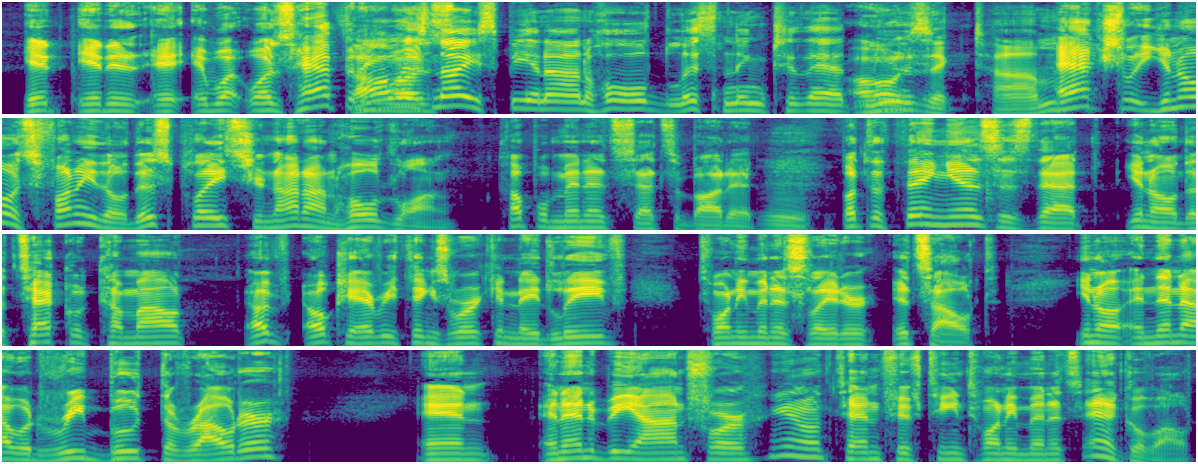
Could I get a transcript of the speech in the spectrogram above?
It it is it, it- what was It's happening always was nice being on hold listening to that Oh, music, Tom. Actually, you know, it's funny though. This place, you're not on hold long. Couple minutes, that's about it. Mm. But the thing is, is that you know the tech would come out. Okay, everything's working. They'd leave. Twenty minutes later, it's out. You know, and then I would reboot the router, and and then it'd be on for you know 10, 15, 20 minutes, and it'd go out.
